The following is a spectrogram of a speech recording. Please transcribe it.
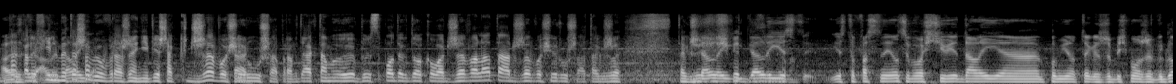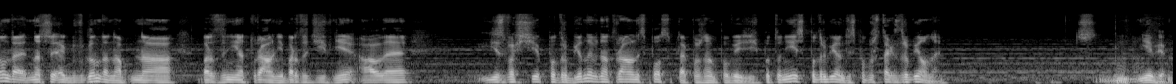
Tak, ale filmy też robią wrażenie, wiesz, jak drzewo się Tak. rusza, prawda? Jak tam y, spodek dookoła drzewa lata, a drzewo się rusza, także, także dalej, świetnie dalej jest, jest to fascynujące, właściwie dalej, e, pomimo tego, że być może wygląda, znaczy jakby wygląda na, na bardzo nienaturalnie, bardzo dziwnie, ale jest właściwie podrobione w naturalny sposób, tak można powiedzieć, bo to nie jest podrobione, to jest po prostu tak zrobione. Nie wiem.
